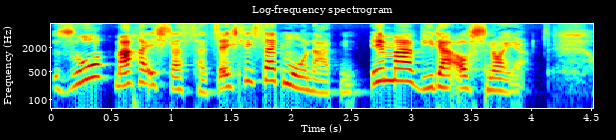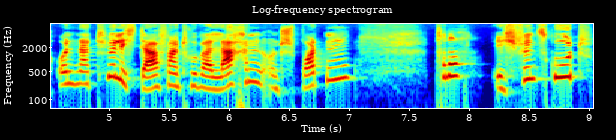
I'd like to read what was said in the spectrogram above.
so mache ich das tatsächlich seit Monaten, immer wieder aufs Neue. Und natürlich darf man drüber lachen und spotten. Puh, ich find's gut.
